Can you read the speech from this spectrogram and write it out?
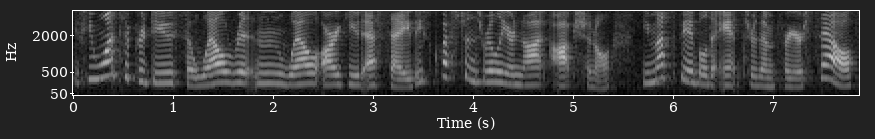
If you want to produce a well-written, well-argued essay, these questions really are not optional. You must be able to answer them for yourself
